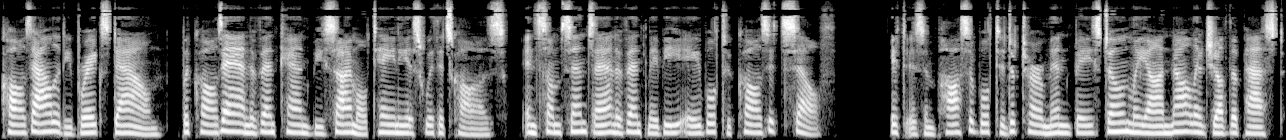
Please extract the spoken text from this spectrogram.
causality breaks down, because an event can be simultaneous with its cause. In some sense an event may be able to cause itself. It is impossible to determine based only on knowledge of the past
